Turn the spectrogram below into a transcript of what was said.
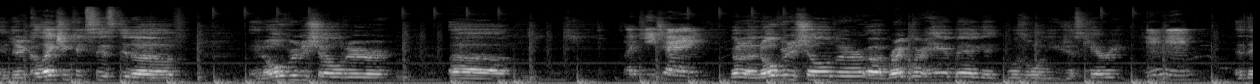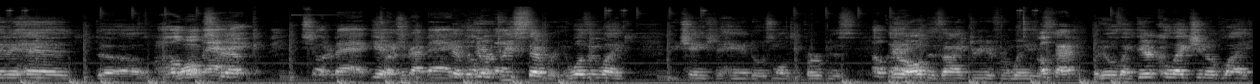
and their collection consisted of an over-the-shoulder, uh, A keychain. no, no, an over-the-shoulder uh, regular handbag that was the one you just carried, hmm and then it had the uh, long bag. strap. Shoulder bag. Yeah, Shoulder strap bag. Yeah, but there were three bag. separate. It wasn't like you changed the handle; it's multi-purpose. Okay. They were all designed three different ways. Okay. But it was like their collection of like,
